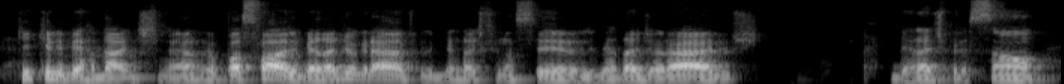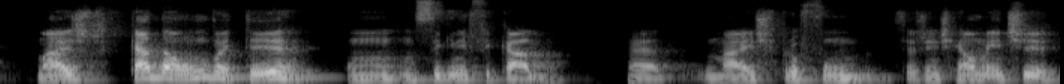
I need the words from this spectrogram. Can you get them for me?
O que é liberdade? Né? Eu posso falar liberdade geográfica, liberdade financeira, liberdade de horários, liberdade de expressão, mas cada um vai ter um, um significado né, mais profundo, se a gente realmente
